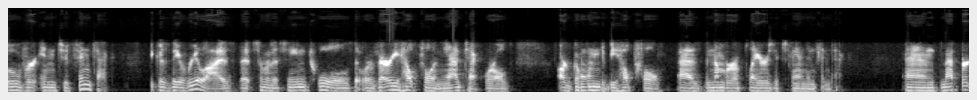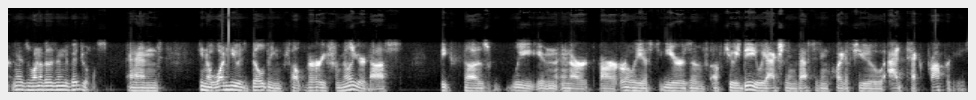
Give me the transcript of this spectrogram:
over into fintech because they realize that some of the same tools that were very helpful in the ad tech world are going to be helpful as the number of players expand in fintech. And Matt Burton is one of those individuals. And, you know, what he was building felt very familiar to us because we, in, in our, our earliest years of, of QED, we actually invested in quite a few ad tech properties,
